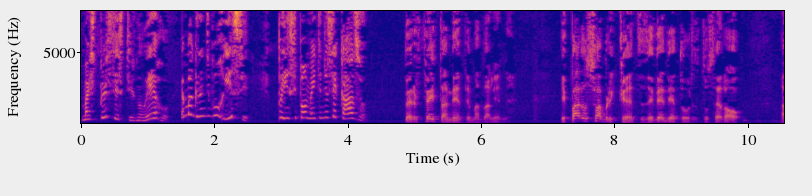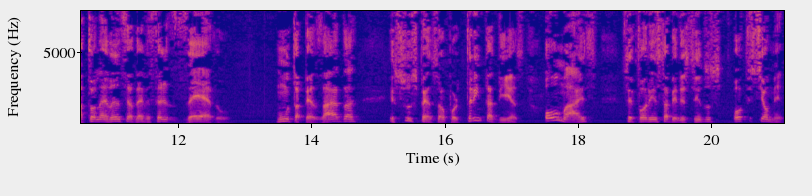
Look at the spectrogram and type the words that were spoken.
mas persistir no erro é uma grande burrice, principalmente nesse caso. Perfeitamente, Madalena. E para os fabricantes e vendedores do cerol, a tolerância deve ser zero. Multa pesada e suspensão por 30 dias ou mais se forem estabelecidos oficialmente.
